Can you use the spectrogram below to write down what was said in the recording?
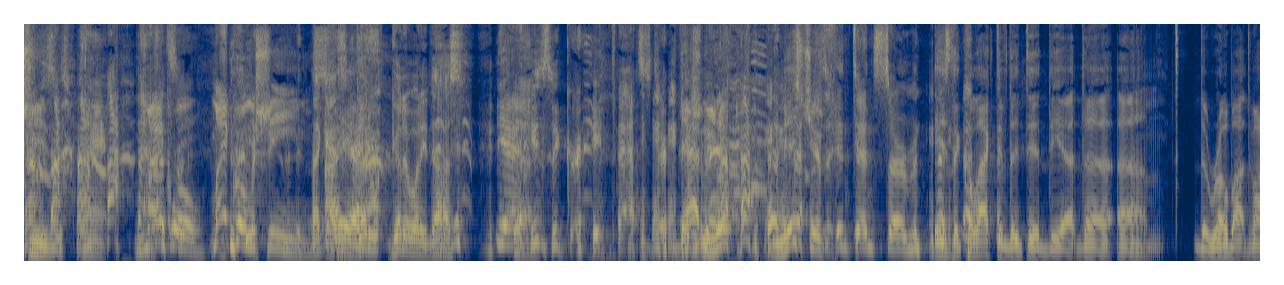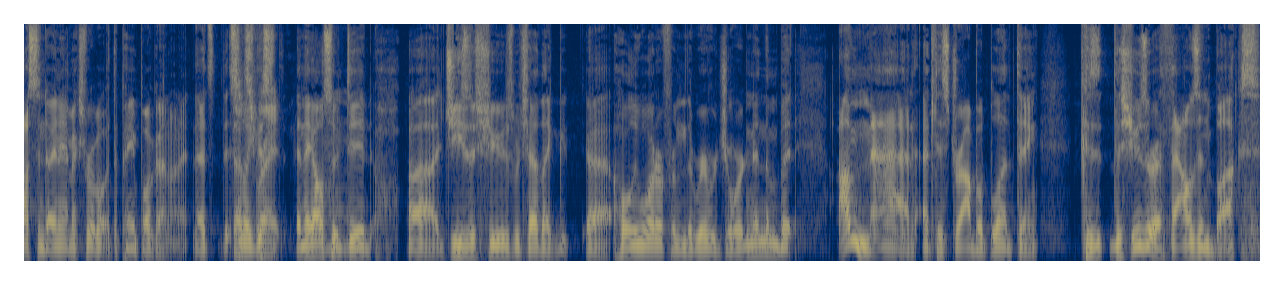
Jesus. man. micro micro machines. That guy's I, uh, good, good at what he does. Yeah, he's a great pastor. That mi- It mischief was an intense sermon. is the collective that did the uh, the um the robot, the Boston Dynamics robot with the paintball gun on it. That's, so That's like this, right. and they also did uh, Jesus shoes, which had like uh, holy water from the River Jordan in them. But I'm mad at this drop of blood thing because the shoes are a thousand bucks.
